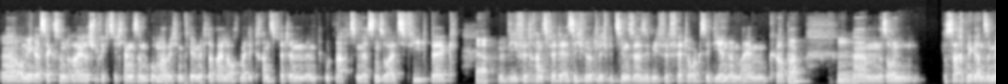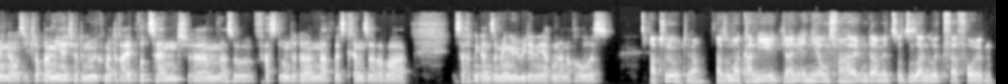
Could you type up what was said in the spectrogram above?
äh, Omega-6 und 3, das spricht sich langsam rum, aber ich empfehle mittlerweile auch mal die Transfette im, im Blut nachzumessen, so als Feedback, ja. wie viel Transfette esse ich wirklich, beziehungsweise wie viel Fette oxidieren in meinem Körper. Ja. Mhm. Ähm, so ein, das sagt eine ganze Menge aus. Ich glaube, bei mir, ich hatte 0,3 Prozent, ähm, also fast unter der Nachweisgrenze, aber es sagt eine ganze Menge über die Ernährung dann noch aus. Absolut, ja. Also man kann die, dein Ernährungsverhalten damit sozusagen rückverfolgen.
